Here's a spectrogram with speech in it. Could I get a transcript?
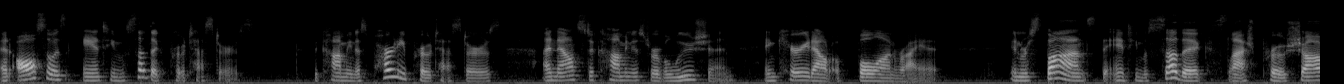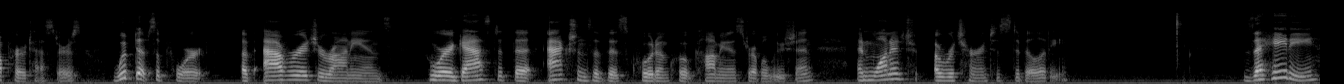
and also as anti-Mossadegh protesters. The Communist Party protesters announced a communist revolution and carried out a full-on riot. In response, the anti-Mossadegh slash pro-Shah protesters whipped up support of average Iranians who were aghast at the actions of this quote unquote communist revolution and wanted a return to stability. Zahedi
